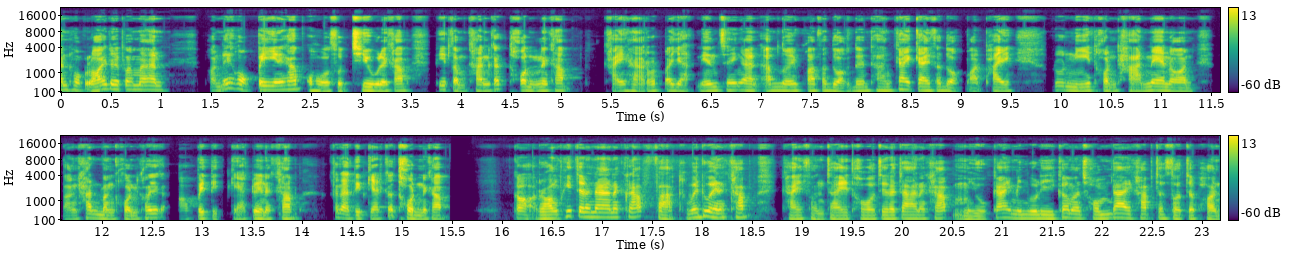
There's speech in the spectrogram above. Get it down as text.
2,600 โดยประมาณ ผ่อนได้ 6 ปีนะครับ โอ้โห สุดชิลเลยครับ ที่สำคัญก็ทนนะครับ ใครหารถประหยัดเน้นใช้งานอำนวยความสะดวกเดินทางใกล้ไกลสะดวกปลอดภัย รุ่นนี้ทนทานแน่นอน บางท่านบางคนเขาจะเอาไปติดแก๊สด้วยนะครับขนาดติดแก๊สก็ทนนะครับก็ลองพิจารณานะครับ ฝากไว้ด้วยนะครับ ใครสนใจโทรเจรจานะครับอยู่ใกล้มินบุรีก็มาชมได้ครับ จะสดจะผ่อน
